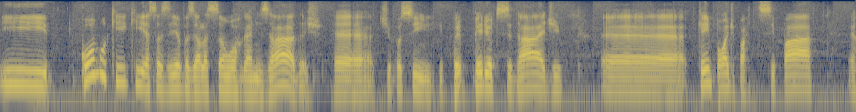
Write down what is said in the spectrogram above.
E como que, que essas EBAs elas são organizadas? É, tipo assim, periodicidade, é, quem pode participar, é,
